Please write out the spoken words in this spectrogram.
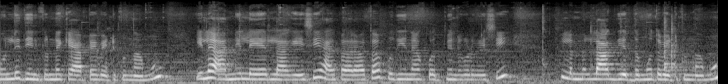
ఓన్లీ దీనికి ఉన్న క్యాపే పెట్టుకుందాము. ఇలా అన్ని లేయర్ లాగేసి ఆ తర్వాత పుదీనా కొత్తిమీర కూడా వేసి లాగ్ చేద్దాం మూత పెట్టుకుందాము.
